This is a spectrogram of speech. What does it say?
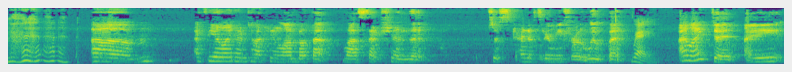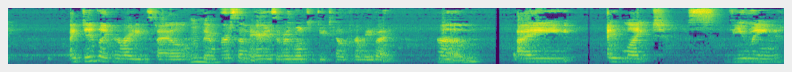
um, I feel like I'm talking a lot about that last section that just kind of threw me for a loop, but Right. I liked it. I I did like her writing style. Mm-hmm. There were some areas that were a little too detailed for me, but um, I I liked viewing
